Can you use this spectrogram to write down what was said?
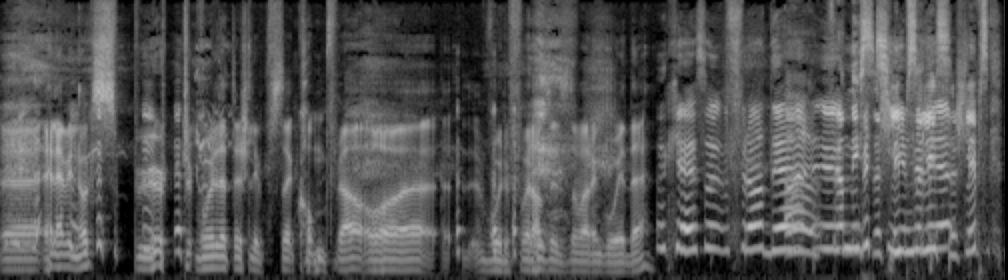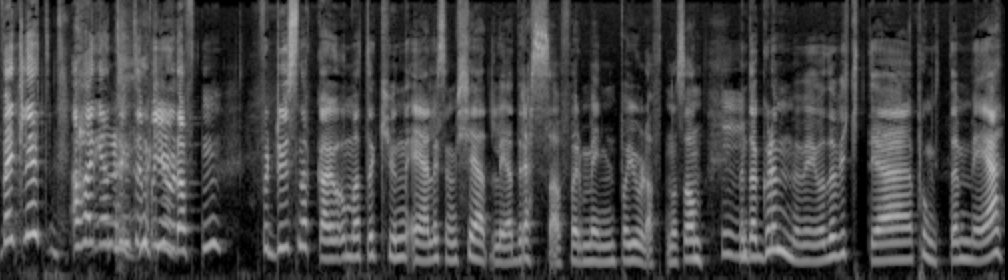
eh, Eller jeg ville nok spurt hvor dette slipset kom fra, og eh, hvorfor han syntes det var en god idé. Ok, så fra det eh, Fra nisseslips og lisseslips. Vent litt! Jeg har én ting til på julaften. For du snakka jo om at det kun er liksom kjedelige dresser for menn på julaften og sånn. Mm. Men da glemmer vi jo det viktige punktet med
